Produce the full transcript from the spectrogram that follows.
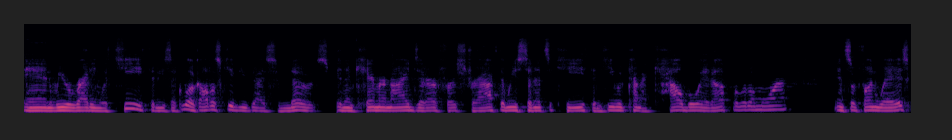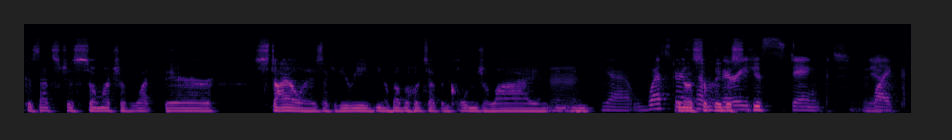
And we were writing with Keith, and he's like, "Look, I'll just give you guys some notes." And then Cameron and I did our first draft, and we sent it to Keith, and he would kind of cowboy it up a little more in some fun ways because that's just so much of what they're style is. Like if you read, you know, Bubba Ho-Tep and Cold in July and, mm. and, and yeah, westerns you know, have a very just, distinct yeah. like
